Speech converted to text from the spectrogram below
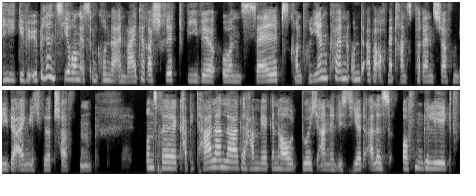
Die GWÖ-Bilanzierung ist im Grunde ein weiterer Schritt, wie wir uns selbst kontrollieren können und aber auch mehr Transparenz schaffen, wie wir eigentlich wirtschaften. Unsere Kapitalanlage haben wir genau durchanalysiert, alles offengelegt,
